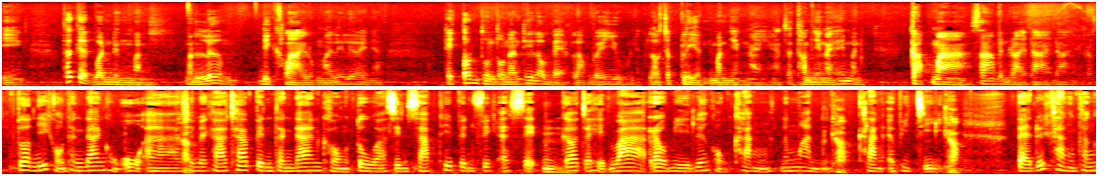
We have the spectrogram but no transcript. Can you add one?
เอง ถ้าเกิดวันหนึ่งมันมันเริ่มดีคลายลงมาเรื่อยๆเนี่ยไอ้ต้นทุนตรงนั้นที่เราแบกรับไว้อยู่เนี่ยเราจะเปลี่ยนมันยังไงฮะจะทำยังไงให้มันกลับมาสร้างเป็นรายได้ได้ครับตอนนี้ของทางด้านของ OR ครับใช่ไหมคะ ถ้าเป็นทางด้านของตัวสินทรัพย์ที่เป็น Fixed Asset อืมก็จะเห็นว่าเรามีเรื่องของคลังน้ำมันครับคลัง LPG ครับ แต่ด้วยคลังทั้ง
